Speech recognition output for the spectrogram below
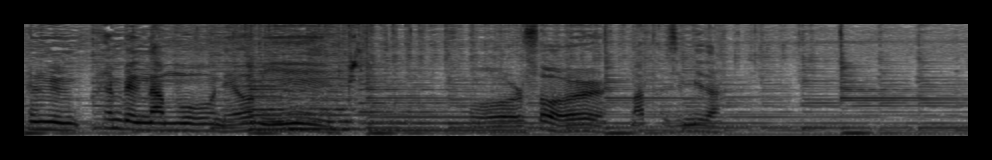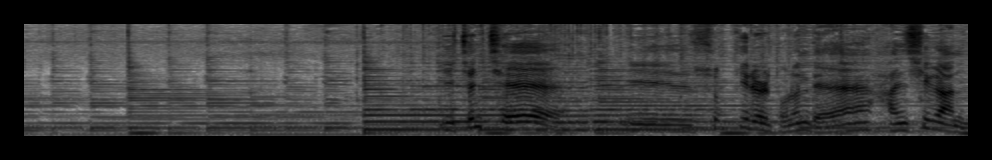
편- 편백나무 내음이 솔솔 맡아집니다. 이 전체 이 숲길을 도는데 한 시간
